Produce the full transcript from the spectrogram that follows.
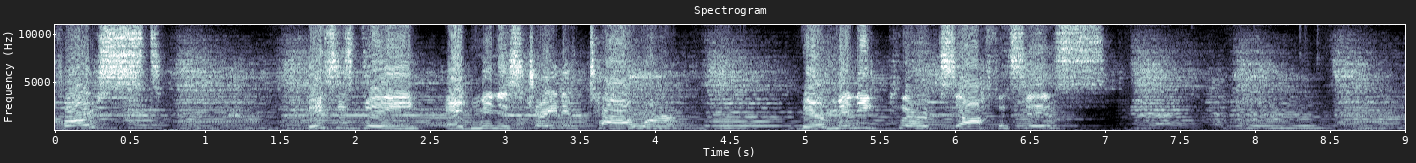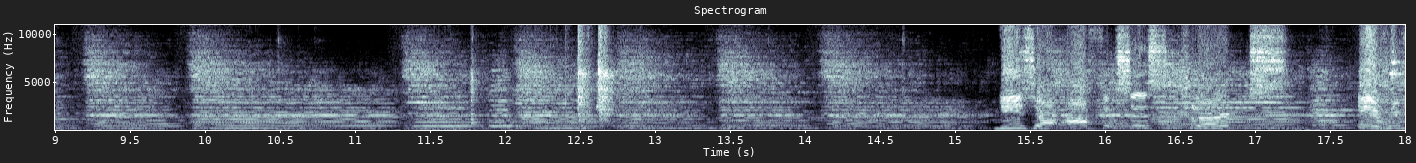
First, this is the administrative tower. There are many clerks' offices. These are offices, clerks. Every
